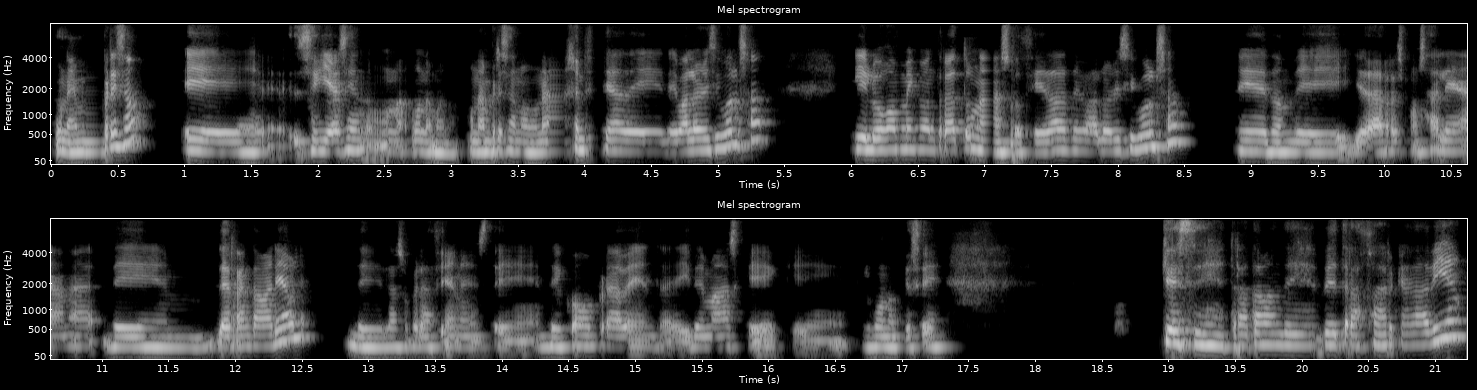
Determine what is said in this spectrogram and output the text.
una empresa, eh, seguía siendo una, una, una, empresa, no, una agencia de, de valores y bolsa, y luego me contrató una sociedad de valores y bolsa eh, donde yo era responsable de, de, renta variable, de las operaciones de, compra, venta y demás que, que, bueno, que, se, que se trataban de, trazar cada día.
